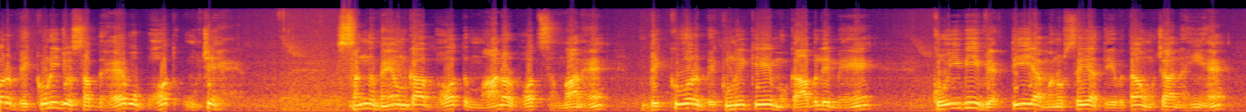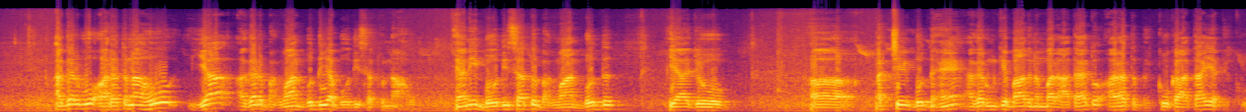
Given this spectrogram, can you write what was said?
और भिक्खुणी जो शब्द है, वो बहुत ऊँचे हैं। संघ में उनका बहुत मान और बहुत सम्मान है। भिक्खु और भिक्खुणी के मुकाबले में कोई भी व्यक्ति या मनुष्य या देवता ऊँचा नहीं है। अगर वो अरत ना हो या अगर भगवान बुद्ध या बोधिसत्व ना हो। यानी बोधिसत्व भगवान बुद्ध या जो बच्चे बुद्ध हैं, अगर उनके बाद नंबर आता है तो अरहत भिक्खु का आता है या भिक्खु।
